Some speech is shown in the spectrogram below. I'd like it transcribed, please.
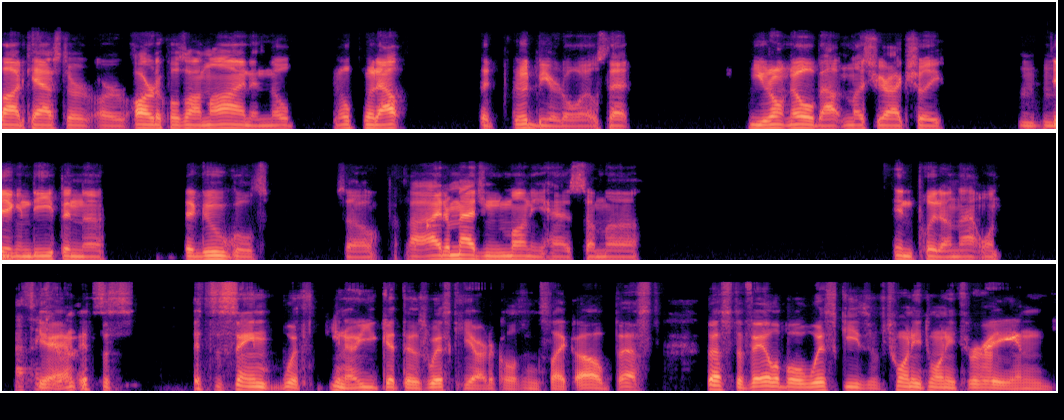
podcasts or, or articles online and they'll they'll put out the good beard oils that you don't know about unless you're actually mm-hmm. digging deep in the the Googles. So I'd imagine money has some uh input on that one. I think yeah, and it's the it's the same with you know you get those whiskey articles and it's like oh best best available whiskeys of 2023 and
